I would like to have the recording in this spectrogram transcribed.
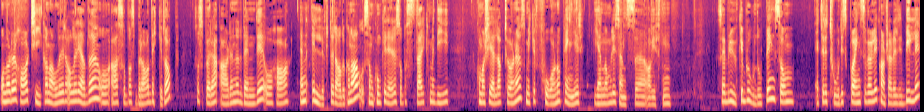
Og når dere har ti kanaler allerede og er såpass bra dekket opp, så spør jeg er det nødvendig å ha en ellevte radiokanal som konkurrerer såpass sterkt med de kommersielle aktørene som ikke får noe penger gjennom lisensavgiften. Så jeg bruker bloddoping som et retorisk poeng, selvfølgelig. Kanskje er det litt billig.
